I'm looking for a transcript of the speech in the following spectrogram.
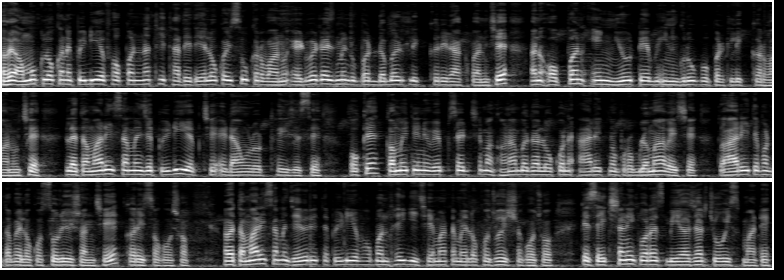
હવે અમુક લોકોને પીડીએફ ઓપન નથી થતી, તો એ લોકોએ શું કરવાનું? એડવર્ટાઇઝમેન્ટ ઉપર ડબલ ક્લિક કરી રાખવાની છે અને open in new tab in group ઉપર ક્લિક કરવાનું છે. એટલે તમારી સામે જે પીડીએફ છે, એ ડાઉનલોડ થઈ જશે. ઓકે? કમિટીની વેબસાઇટ છે, એમાં ઘણા બધા લોકોને આ રીતનો પ્રોબ્લેમ આવે છે. તો આ રીતે પણ તમે લોકો સોલ્યુશન છે, કરી શકો છો. હવે તમારી સામે જેવી રીતે પીડીએફ ઓપન થઈ ગઈ છે, એમાં તમે લોકો જોઈ શકો છો કે શૈક્ષણિક વર્ષ બે હજાર ચોવીસ માટે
